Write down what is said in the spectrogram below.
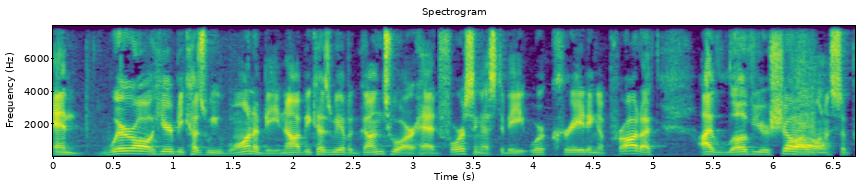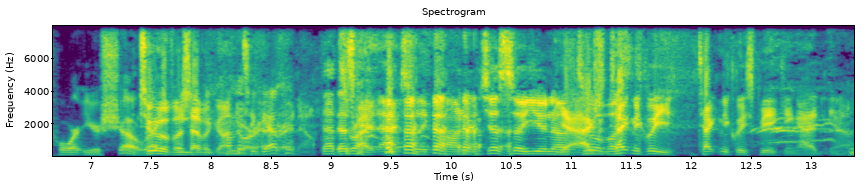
and we're all here because we want to be, not because we have a gun to our head forcing us to be. We're creating a product. I love your show. Well, I want to support your show. Two right? of us we, have a gun to our together. head right now. That's, That's right, actually, Conner. Just so you know, yeah, actually, technically, technically speaking, I you know,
